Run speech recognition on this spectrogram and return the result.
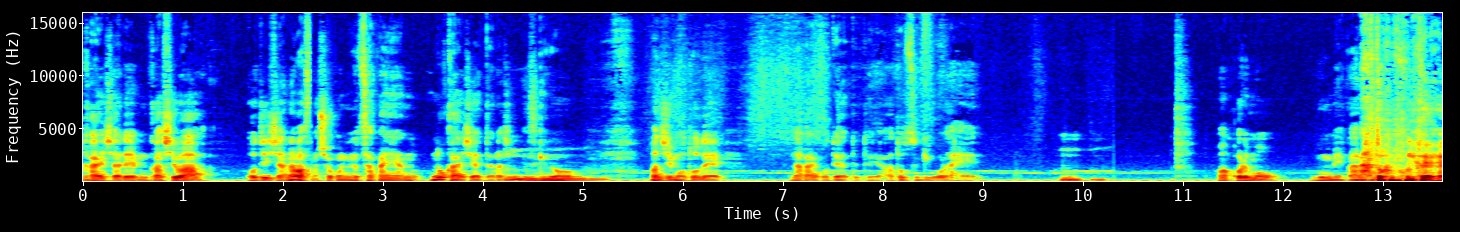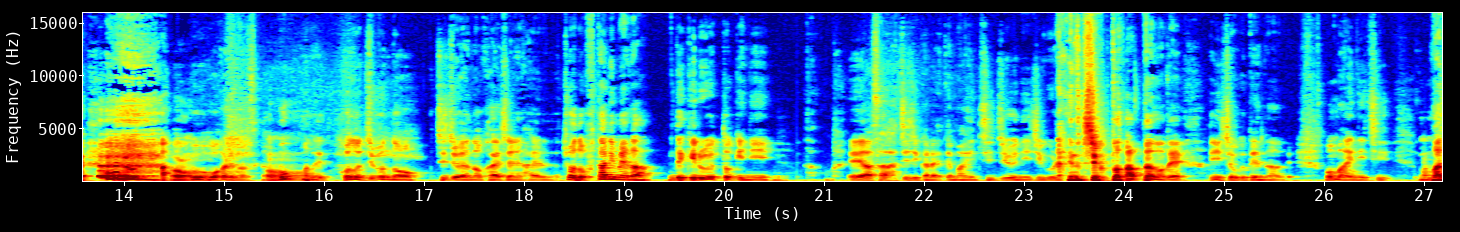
会社で、昔はおじいちゃんらは職人の酒屋の会社やったらしいんですけど、まあ、地元で長いことやってて、後継ぎおらへん。うんうん、まあ、これも運命かなと思って。あ、うん、わかります。僕もね、この自分の父親の会社に入るんで、ちょうど二人目ができる時に、えー、朝8時からやって毎日12時ぐらいの仕事だったので、飲食店なので、もう毎日、真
